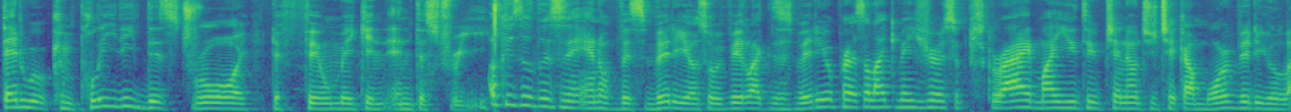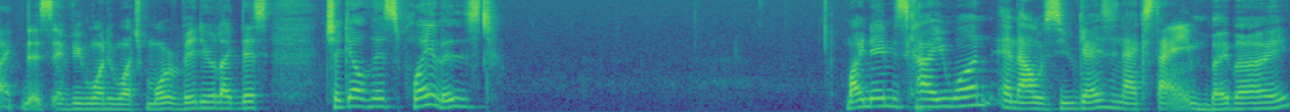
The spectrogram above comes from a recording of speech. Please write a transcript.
that will completely destroy the filmmaking industry. Okay, so this is the end of this video. So if you like this video, press a like, make sure to subscribe my YouTube channel to check out more video like this. If you want to watch more video like this, check out this playlist. My name is Kai Yuan, and I will see you guys next time. Bye bye.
